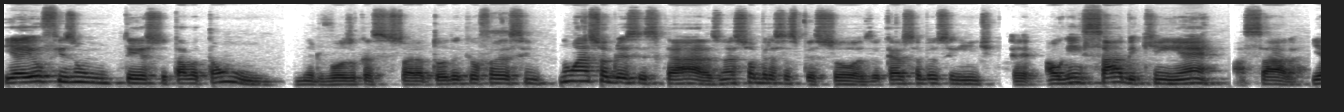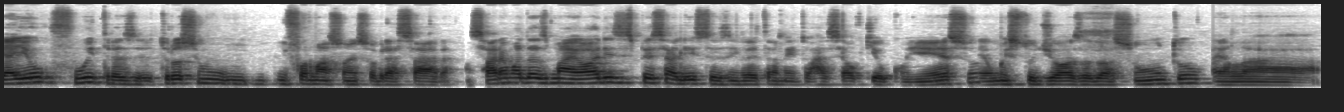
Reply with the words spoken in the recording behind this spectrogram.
E aí eu fiz um texto, estava tão nervoso com essa história toda que eu falei assim, não é sobre esses caras, não é sobre essas pessoas. Eu quero saber o seguinte: é, alguém sabe quem é a Sara? E aí eu fui trazer, trouxe um, informações sobre a Sara. A Sara é uma das maiores especialistas em letramento racial que eu conheço. É uma estudiosa do assunto. Ela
